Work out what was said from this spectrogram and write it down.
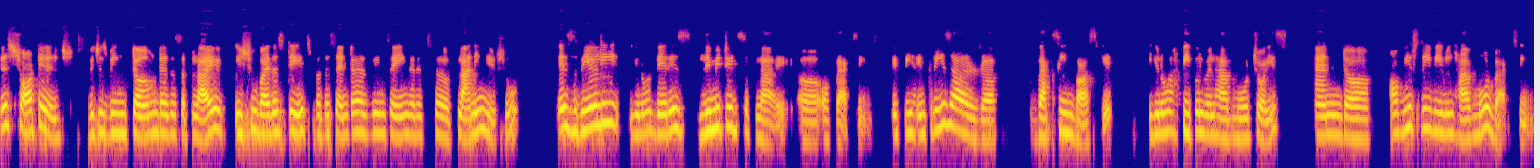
This shortage, which is being termed as a supply issue by the states, but the center has been saying that it's a planning issue, is really, you know, there is limited supply uh, of vaccines. If we increase our uh, vaccine basket, you know, people will have more choice. And uh, obviously we will have more vaccines.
